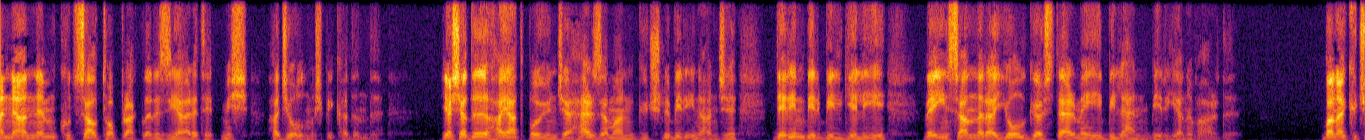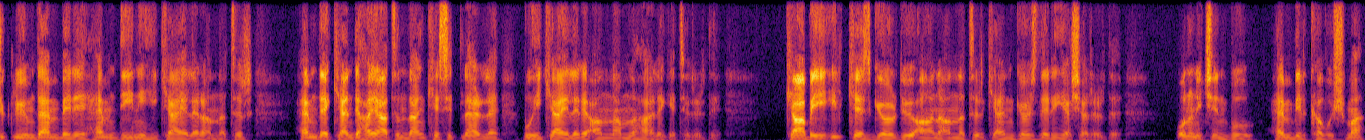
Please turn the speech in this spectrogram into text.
Anneannem kutsal toprakları ziyaret etmiş, hacı olmuş bir kadındı. Yaşadığı hayat boyunca her zaman güçlü bir inancı, derin bir bilgeliği ve insanlara yol göstermeyi bilen bir yanı vardı. Bana küçüklüğümden beri hem dini hikayeler anlatır, hem de kendi hayatından kesitlerle bu hikayeleri anlamlı hale getirirdi. Kabe'yi ilk kez gördüğü anı anlatırken gözleri yaşarırdı. Onun için bu hem bir kavuşma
